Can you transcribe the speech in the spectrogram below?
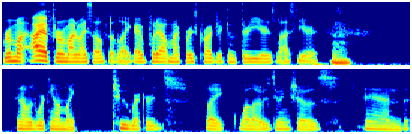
remind I have to remind myself that like I put out my first project in 3 years last year Hmm. and I was working on like two records like while I was doing shows and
